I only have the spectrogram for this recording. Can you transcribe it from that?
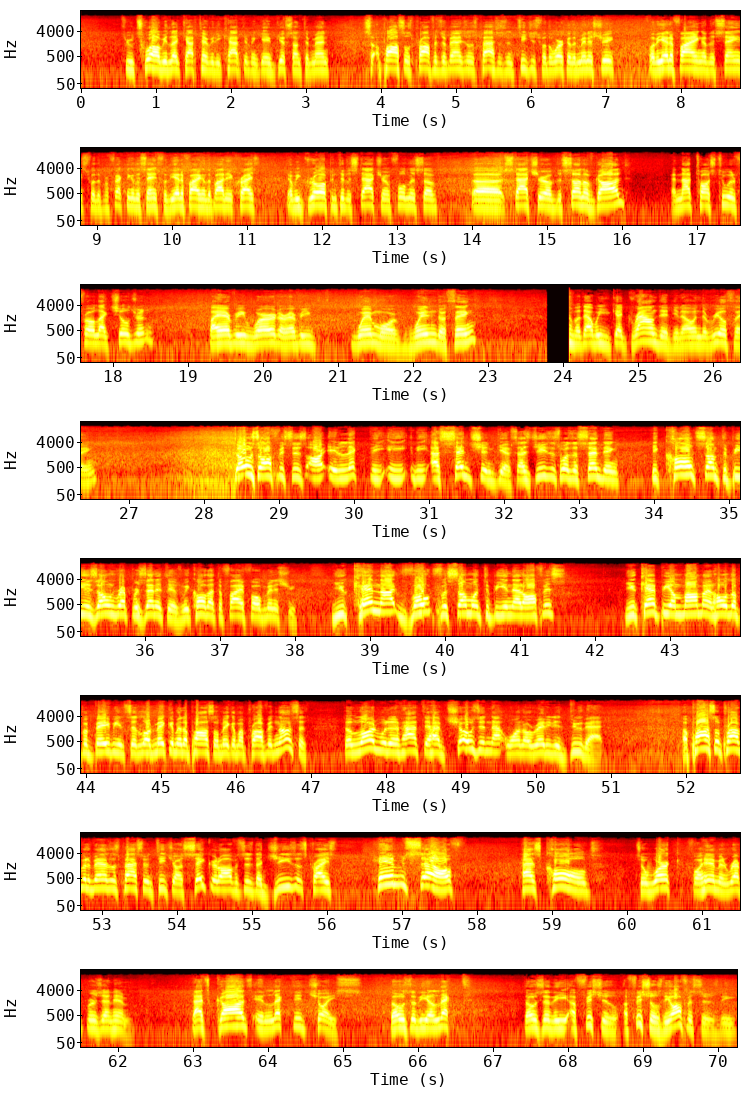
through 12, he led captivity captive and gave gifts unto men, so apostles, prophets, evangelists, pastors, and teachers for the work of the ministry, for the edifying of the saints, for the perfecting of the saints, for the edifying of the body of Christ, that we grow up into the stature and fullness of the uh, stature of the Son of God, and not tossed to and fro like children by every word or every whim or wind or thing, but that we get grounded, you know, in the real thing those offices are elect the, the ascension gifts. As Jesus was ascending, he called some to be his own representatives. We call that the fivefold ministry. You cannot vote for someone to be in that office. You can't be a mama and hold up a baby and say, Lord, make him an apostle, make him a prophet. Nonsense. The Lord would have had to have chosen that one already to do that. Apostle, prophet, evangelist, pastor, and teacher are sacred offices that Jesus Christ himself has called to work for him and represent him. That's God's elected choice. Those are the elect. Those are the official, officials, the officers, the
